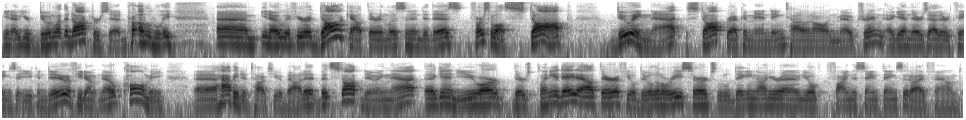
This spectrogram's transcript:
you know you're doing what the doctor said probably um, you know if you're a doc out there and listening to this first of all stop doing that, stop recommending Tylenol and Motrin. Again, there's other things that you can do. If you don't know, call me. Uh, happy to talk to you about it, but stop doing that. Again, you are there's plenty of data out there. If you'll do a little research, a little digging on your own, you'll find the same things that I've found.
